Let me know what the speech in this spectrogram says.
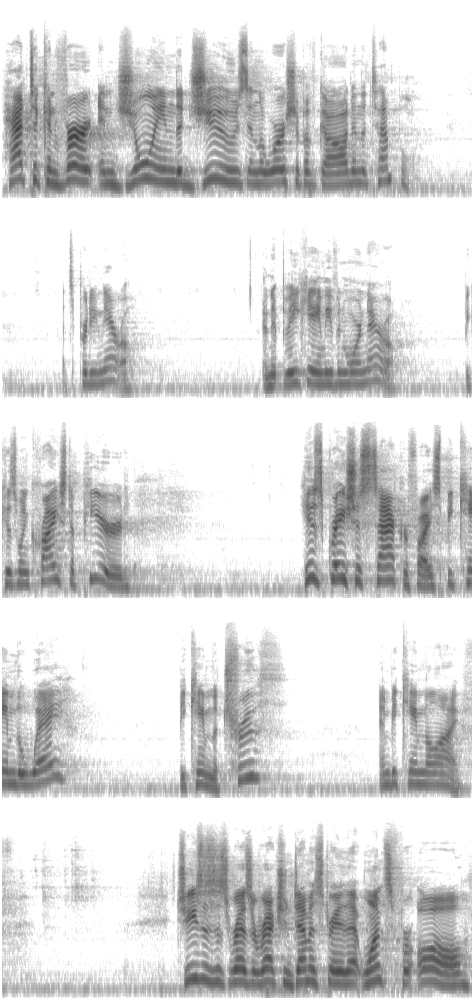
had to convert and join the Jews in the worship of God in the temple. That's pretty narrow. And it became even more narrow because when Christ appeared, his gracious sacrifice became the way, became the truth, and became the life. Jesus' resurrection demonstrated that once for all,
